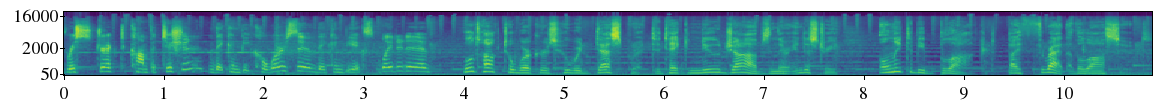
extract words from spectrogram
restrict competition. They can be coercive, they can be exploitative. We'll talk to workers who were desperate to take new jobs in their industry only to be blocked by threat of a lawsuit.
